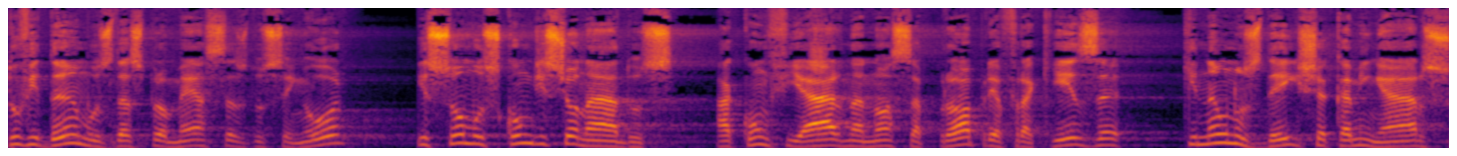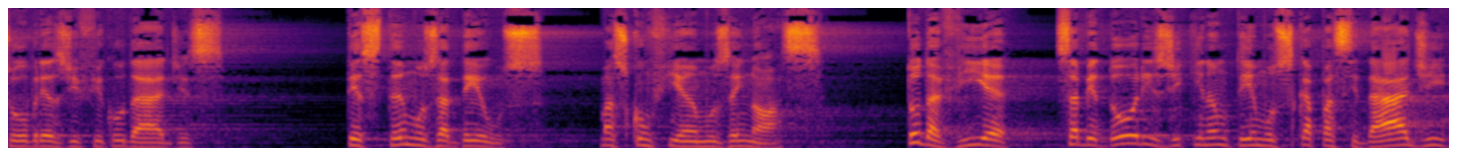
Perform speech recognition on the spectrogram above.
Duvidamos das promessas do Senhor e somos condicionados a confiar na nossa própria fraqueza que não nos deixa caminhar sobre as dificuldades. Testamos a Deus, mas confiamos em nós. Todavia, sabedores de que não temos capacidade,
